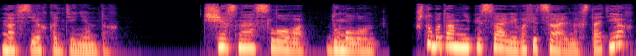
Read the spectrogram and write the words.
на всех континентах. «Честное слово», — думал он, — «что бы там ни писали в официальных статьях,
